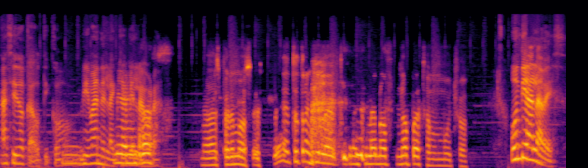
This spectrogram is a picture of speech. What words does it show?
Ha sido caótico. Mm. Vivan en la aquí y la hora. No, esperemos. Eh, tú tranquila, tú tranquila, no, no pasa mucho. Un día a la vez.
